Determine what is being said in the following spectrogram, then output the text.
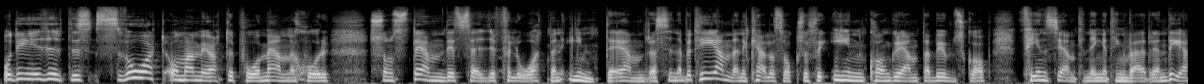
Och det är givetvis svårt om man möter på människor som ständigt säger förlåt men inte ändrar sina beteenden. Det kallas också för inkongruenta budskap. Finns egentligen ingenting värre än det.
